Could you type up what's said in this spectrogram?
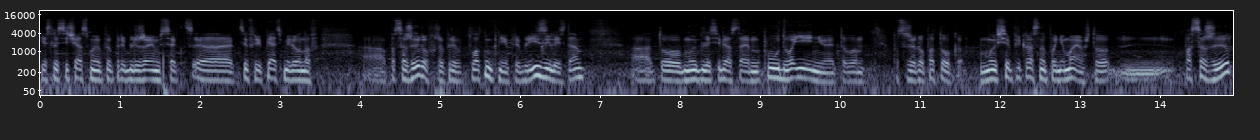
Если сейчас мы приближаемся к, э, цифре 5 миллионов а, пассажиров, уже вплотную к ней приблизились, да, а, то мы для себя ставим по удвоению этого пассажиропотока. Мы все прекрасно понимаем, что пассажир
